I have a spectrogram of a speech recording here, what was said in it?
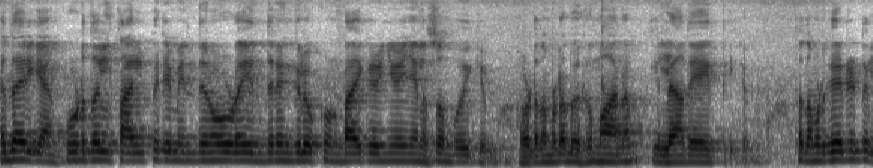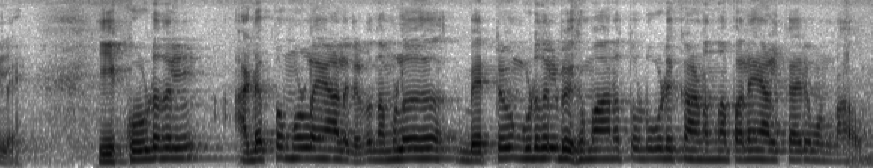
എന്തായിരിക്കാം? കൂടുതൽ താല്പര്യം എന്തിനോട് എന്തിനെങ്കിലുമൊക്കെ ഉണ്ടായി കഴിഞ്ഞു കഴിഞ്ഞാൽ സംഭവിക്കും. അവിടെ നമ്മുടെ ബഹുമാനം ഇല്ലാതെയായി തീരും അപ്പോൾ നമ്മൾ കേട്ടിട്ടില്ലേ? ഈ കൂടുതൽ അടുപ്പമുള്ള ആളുകൾ ഇപ്പോൾ നമ്മൾ ഏറ്റവും കൂടുതൽ ബഹുമാനത്തോടു കൂടി കാണുന്ന പല ആൾക്കാരും ഉണ്ടാവും.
